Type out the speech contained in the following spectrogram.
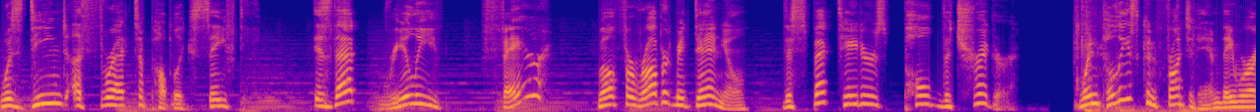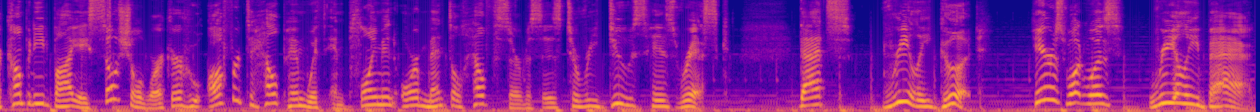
was deemed a threat to public safety. Is that really fair? Well, for Robert McDaniel, the spectators pulled the trigger. When police confronted him, they were accompanied by a social worker who offered to help him with employment or mental health services to reduce his risk. That's really good. Here's what was really bad.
